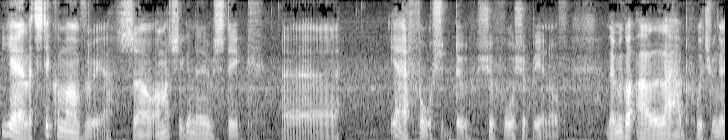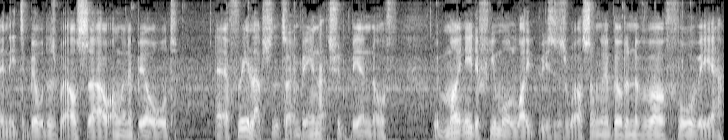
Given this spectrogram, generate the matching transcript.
Yeah, let's stick them over here. So I'm actually going to stick. Uh, yeah, four should do. Should four should be enough. Then we've got our lab, which we're going to need to build as well. So I'm going to build uh, three labs for the time being, that should be enough. We might need a few more libraries as well, so I'm going to build another row of four here.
